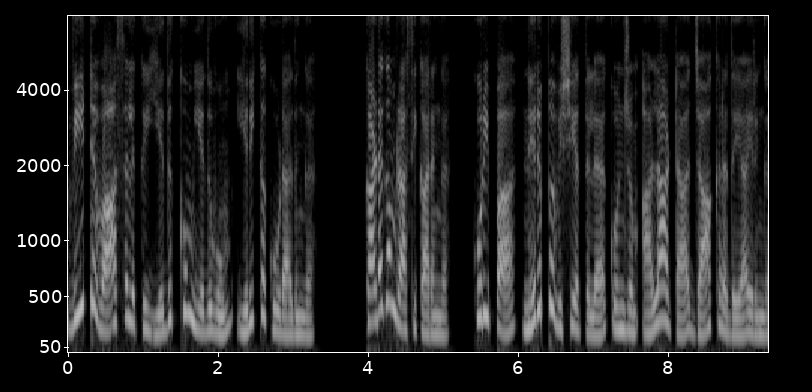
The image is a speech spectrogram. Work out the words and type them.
வீட்டு வாசலுக்கு எதுக்கும் எதுவும் எரிக்க கூடாதுங்க. கடகம் ராசிக்காரங்க. குறிப்பா நெருப்பு விஷயத்துல கொஞ்சம் அலாட்டா ஜாக்கிரதையா இருங்க.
